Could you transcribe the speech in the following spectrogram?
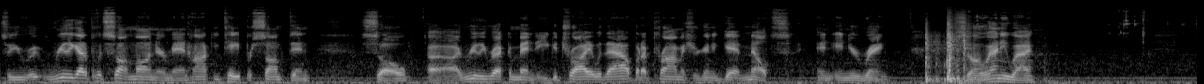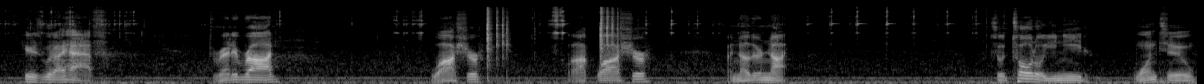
So you re really got to put something on there, man. Hockey tape or something. So uh, I really recommend it. You could try it without, but I promise you're going to get melts in, in your ring. So anyway, here's what I have. Threaded rod, washer, lock washer, another nut. So total you need one, two,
